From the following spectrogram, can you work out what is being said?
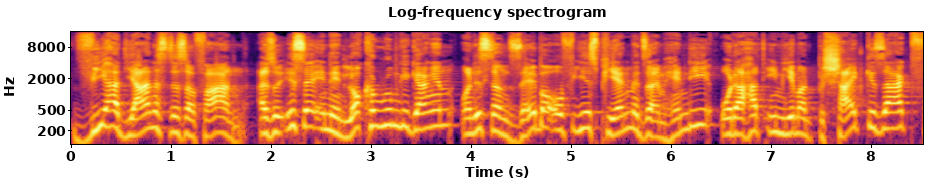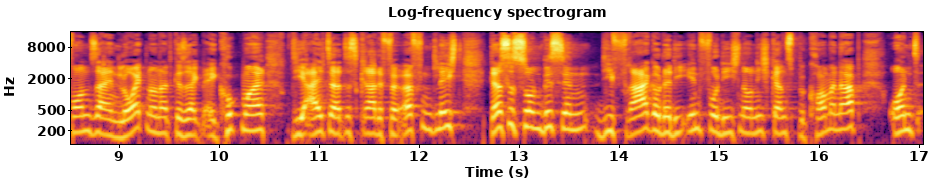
wie hat Janis das erfahren? Also ist er in den Lockerroom gegangen und ist dann selber auf ESPN mit seinem Handy oder hat ihm jemand Bescheid gesagt von seinen Leuten und hat gesagt, ey, guck mal, die Alte hat es gerade veröffentlicht. Das ist so ein bisschen die Frage oder die Info, die ich noch nicht ganz bekommen habe. Und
